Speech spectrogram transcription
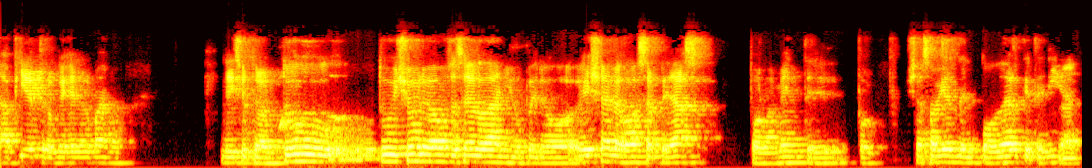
a, Pietro, que es el hermano, le dice tú, tú y yo le vamos a hacer daño, pero ella los va a hacer pedazos por la mente, por, ya sabían del poder que tenía,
